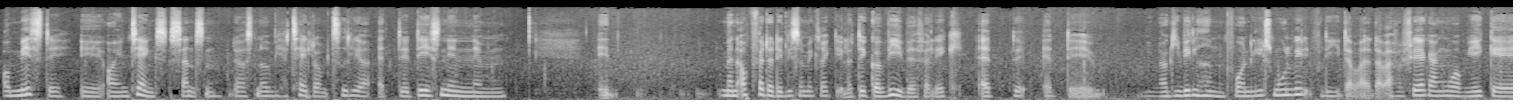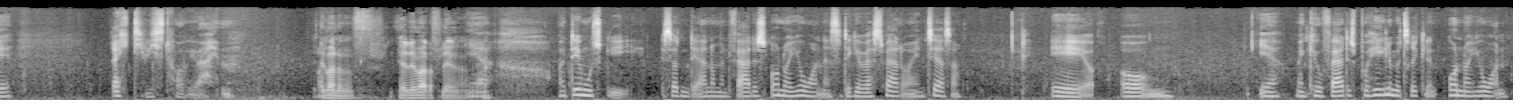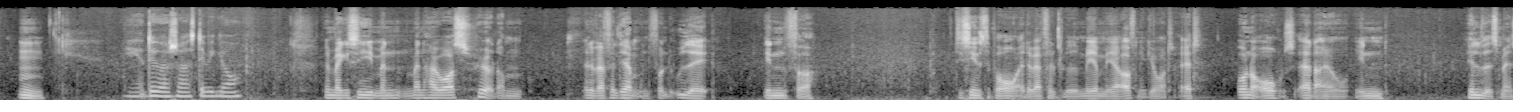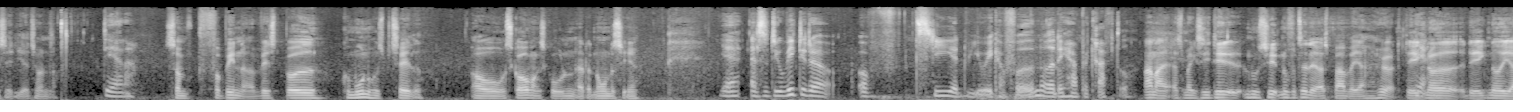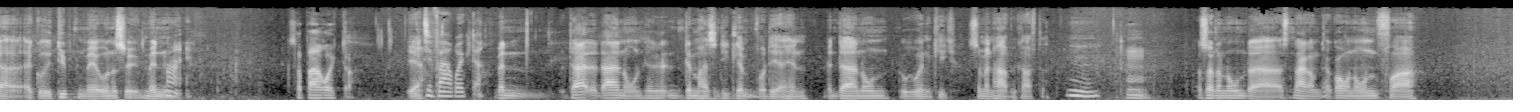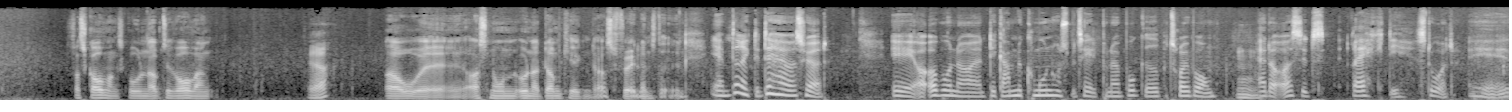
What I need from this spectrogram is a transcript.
at miste øh, orienteringssansen. Det er også noget, vi har talt om tidligere, at øh, det er sådan en... Øh, et, man opfatter det ligesom ikke rigtigt, eller det gør vi i hvert fald ikke, at, øh, at øh, vi nok i virkeligheden får en lille smule vild, fordi der var, der var i hvert fald flere gange, hvor vi ikke øh, rigtig vidste, hvor vi var henne. Ja, det var der, ja, det var der flere gange. Ja. Og det er måske sådan, det er, når man færdes under jorden. Altså, det kan være svært at orientere sig. Øh, og ja, man kan jo færdes på hele matriklen under jorden. Mm. Ja, det var så også det, vi gjorde. Men man kan sige, man, man har jo også hørt om, eller i hvert fald det har man fundet ud af, inden for de seneste par år, er det i hvert fald blevet mere og mere offentliggjort, at under Aarhus er der jo en helvedesmasse af de her tunneler, Det er der. som forbinder vist både kommunehospitalet og Skovvangsskolen, er der nogen, der siger. Ja, altså det er jo vigtigt at, at sige, at vi jo ikke har fået noget af det her bekræftet. Nej, nej, altså man kan sige, det, nu, siger, nu fortæller jeg også bare, hvad jeg har hørt. Det er, ikke, Ja. noget, det er ikke noget, jeg er gået i dybden med at undersøge, men, Nej, Så bare rygter. Ja. det er bare rygter. men der, der er nogen, jeg- dem har jeg så lige glemt, hvor det er henne, men der er nogen, du kan gå ind og kigge, som man har bekræftet. Mm. Mm. Og så er der nogen, der snakker om, der går nogen fra, fra Skovvangskolen op til Vorvang, Ja. og øh, også nogen under Domkirken, der også fører et eller andet sted ind. Jamen, det er rigtigt. Det har jeg også hørt. Øh, og op under det gamle kommunehospital på Nørrebrogade på Trøjborg, Mm. er der også et rigtig stort øh,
